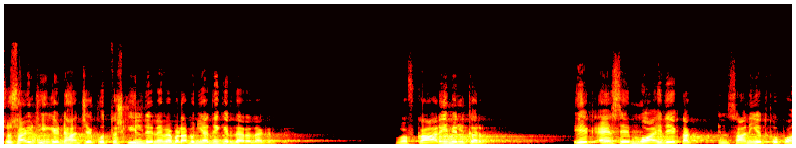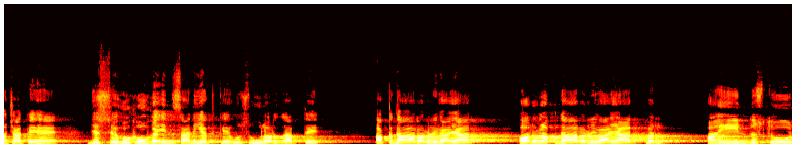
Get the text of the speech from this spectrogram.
سوسائٹی کے ڈھانچے کو تشکیل دینے میں بڑا بنیادی کردار ادا کرتے ہیں۔ وہ افکار ہی مل کر ایک ایسے معاہدے تک انسانیت کو پہنچاتے ہیں جس سے حقوق انسانیت کے اصول اور ضابطے، اقدار اور روایات اور ان اقدار اور روایات پر آئین، دستور،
